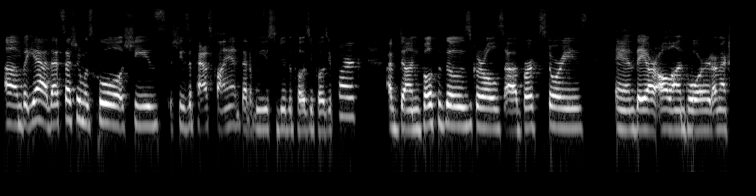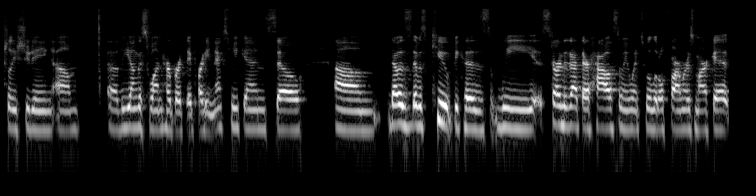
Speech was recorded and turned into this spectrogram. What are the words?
Um, but yeah, that session was cool. She's she's a past client that we used to do the Posy Posy Park. I've done both of those girls' uh, birth stories, and they are all on board. I'm actually shooting um, uh, the youngest one her birthday party next weekend, so um, that was that was cute because we started at their house and we went to a little farmers market.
